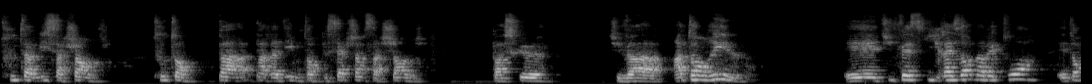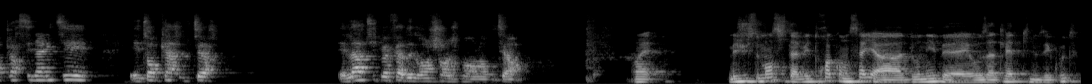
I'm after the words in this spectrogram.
toute ta vie, ça change. Tout ton paradigme, ton perception, ça change. Parce que tu vas à ton rythme et tu fais ce qui résonne avec toi et ton personnalité et ton caractère. Et là, tu peux faire de grands changements en long terme. Ouais. Mais justement, si tu avais trois conseils à donner ben, aux athlètes qui nous écoutent,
